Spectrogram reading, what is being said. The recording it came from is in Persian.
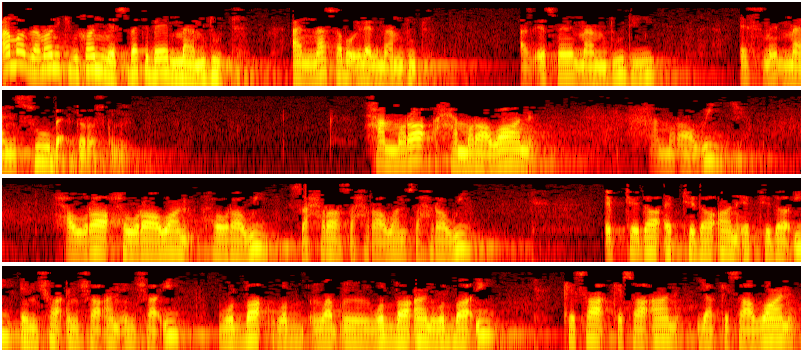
اما زمانی که می‌خوایم نسبت به ممدود النسب الى الممدود. از اسم ممدودی اسم منصوب درست کنیم. حمرا حمراوان حمراوی حورا حوراوان حوراوی صحرا صحراوان صحراوی. ابتداء ابتداءان ابتدائی انشاء انشاءان انشائی. وضاءان وضائی. کسا کساان یا کساوان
